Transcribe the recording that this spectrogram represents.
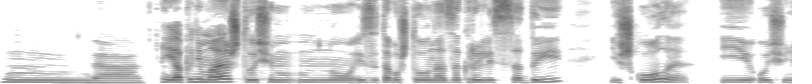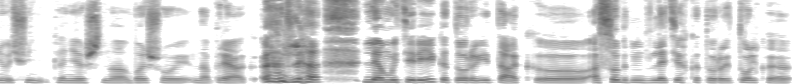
да. Я понимаю, что очень, ну, из-за того, что у нас закрылись сады и школы, и очень-очень, конечно, большой напряг для, для матерей, которые и так, э, особенно для тех, которые только,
